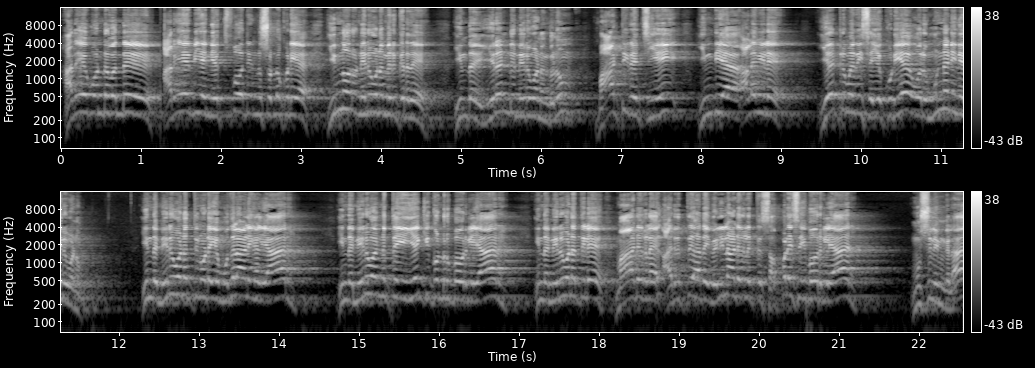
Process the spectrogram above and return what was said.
அதே போன்று வந்து அரேபியன் எக்ஸ்போர்ட் என்று சொல்லக்கூடிய இன்னொரு நிறுவனம் இருக்கிறது. இந்த இரண்டு நிறுவனங்களும் மாட்டிறைச்சியை இந்திய அளவிலே ஏற்றுமதி செய்யக்கூடிய ஒரு முன்னணி நிறுவனம். இந்த நிறுவனத்தினுடைய முதலாளிகள் யார்? இந்த நிறுவனத்தை இயக்கி கொண்டிருப்பவர்கள் யார்? இந்த நிறுவனத்திலே மாடுகளை அறுத்து அதை வெளிநாடுகளுக்கு சப்ளை செய்பவர்கள் யார்? முஸ்லிம்களா?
